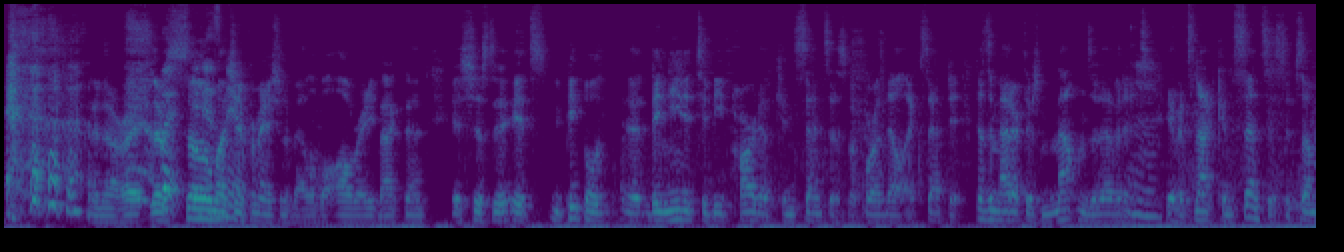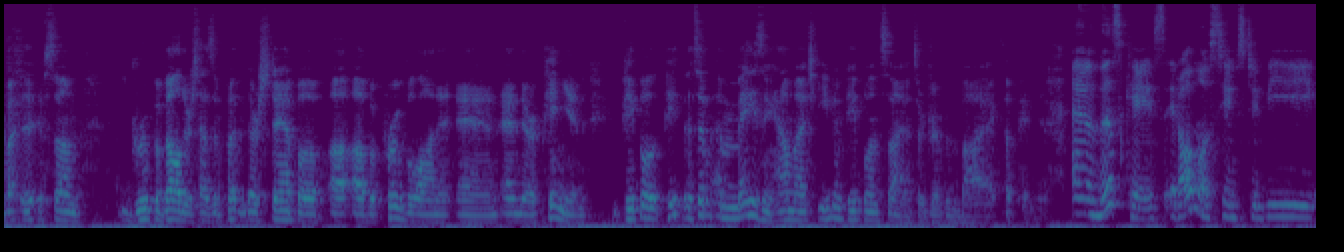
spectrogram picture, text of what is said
I know, right? There's so much new. information available already back then. It's just it's people uh, they need it to be part of consensus before they'll accept it. Doesn't matter if there's mountains of evidence Mm-hmm. if it's not consensus. If somebody if some group of elders hasn't put their stamp of uh, of approval on it and and their opinion, people people it's amazing how much even people in science are driven by opinion. And in this case, it almost seems to be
